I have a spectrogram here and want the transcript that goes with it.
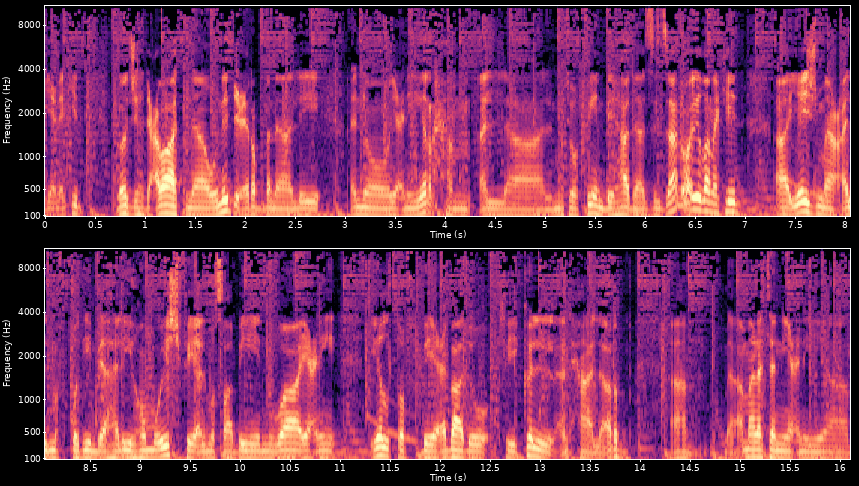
يعني أكيد نوجه دعواتنا وندعي ربنا لأنه يعني يرحم المتوفين بهذا الزلزال وأيضا أكيد آه، يجمع المفقودين باهاليهم ويشفي المصابين ويعني يلطف بعباده في كل أنحاء الأرض. آه، أمانة يعني آه،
